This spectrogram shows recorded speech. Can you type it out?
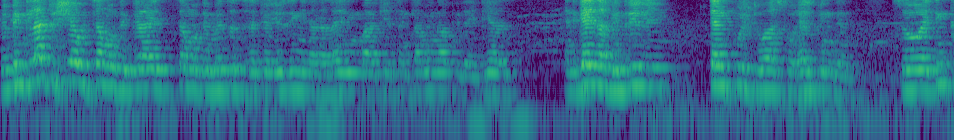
we've been glad to share with some of the guys some of the methods that we're using in analyzing markets and coming up with ideas. And the guys have been really thankful to us for helping them. So I think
